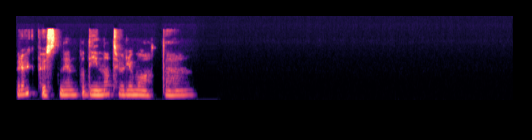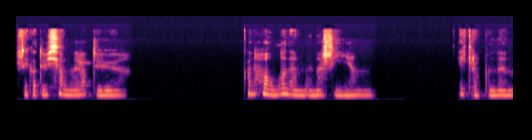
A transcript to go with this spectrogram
Bruk pusten din på din naturlige måte, slik at du kjenner at du kan holde den energien i kroppen din.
